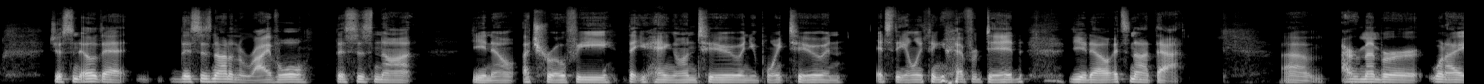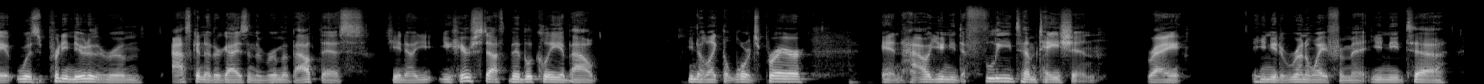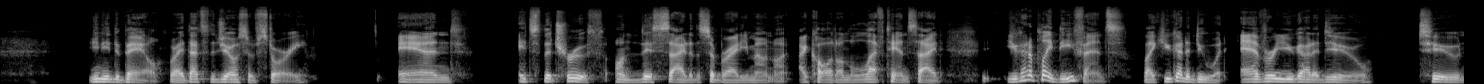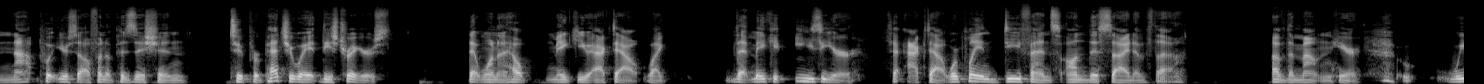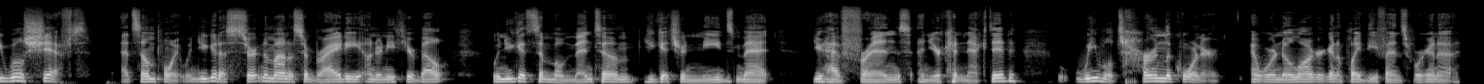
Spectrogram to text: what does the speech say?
just know that this is not an arrival. This is not you know, a trophy that you hang on to and you point to, and it's the only thing you ever did. You know, it's not that. Um, I remember when I was pretty new to the room, asking other guys in the room about this. You know, you, you hear stuff biblically about, you know, like the Lord's Prayer and how you need to flee temptation, right? You need to run away from it. You need to, you need to bail, right? That's the Joseph story. And it's the truth on this side of the sobriety mountain. I call it on the left hand side. You got to play defense. Like you got to do whatever you got to do to not put yourself in a position to perpetuate these triggers that want to help make you act out, like that make it easier to act out. We're playing defense on this side of the of the mountain here. We will shift at some point when you get a certain amount of sobriety underneath your belt when you get some momentum, you get your needs met, you have friends, and you're connected, we will turn the corner and we're no longer going to play defense. We're going to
